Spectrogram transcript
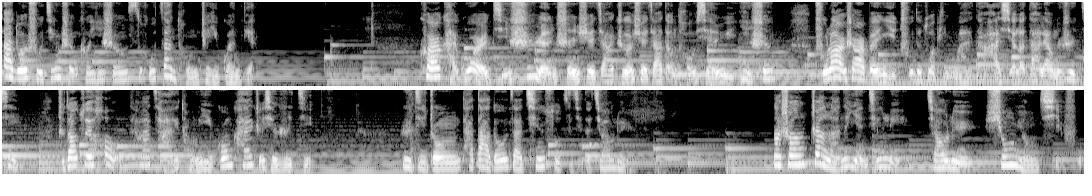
大多数精神科医生似乎赞同这一观点。科尔凯郭尔集诗人、神学家、哲学家等头衔于一身。除了二十二本已出的作品外，他还写了大量的日记。直到最后，他才同意公开这些日记。日记中，他大都在倾诉自己的焦虑。那双湛蓝的眼睛里，焦虑汹涌起伏。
